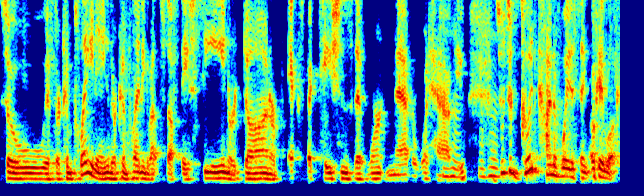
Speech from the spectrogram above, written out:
So if they're complaining, they're complaining about stuff they've seen or done or expectations that weren't met or what have Mhm. you. Mhm. So it's a good kind of way to saying, okay, look,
